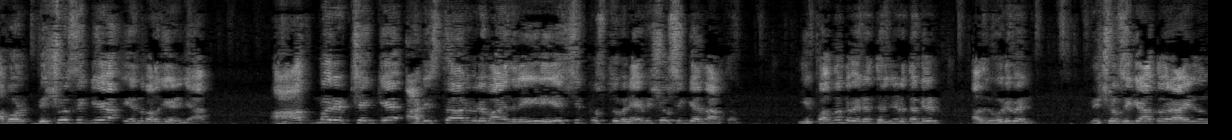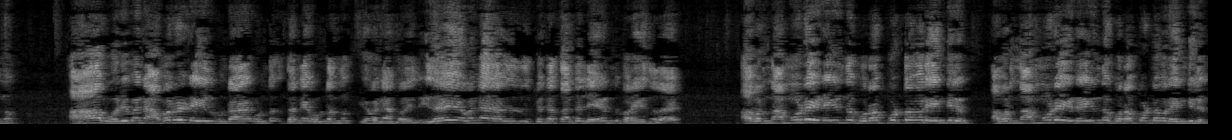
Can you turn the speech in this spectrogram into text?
അപ്പോൾ വിശ്വസിക്കുക എന്ന് പറഞ്ഞു കഴിഞ്ഞാൽ ആത്മരക്ഷയ്ക്ക് അടിസ്ഥാനപരമായ നിലയിൽ യേശു ക്രിസ്തുവിനെ വിശ്വസിക്കുക എന്നർത്ഥം ഈ പന്ത്രണ്ട് പേരെ തിരഞ്ഞെടുത്തെങ്കിലും അതിൽ ഒരുവൻ വിശ്വസിക്കാത്തവരായിരുന്നെന്നും ആ ഒരുവൻ അവരുടെ ഇടയിൽ ഉണ്ടാ തന്നെ ഉണ്ടെന്നും യോഹന്നാൻ പറയുന്നു. ഇതേ യോഹന്നാൻ പിന്നെ തന്റെ ലേഖനത്തിൽ പറയുന്നത് അവർ നമ്മുടെ ഇടയിൽ നിന്ന് പുറപ്പെട്ടവർ എങ്കിലും അവർ നമ്മുടെ ഇടയിൽ നിന്ന് പുറപ്പെട്ടവർ എങ്കിലും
